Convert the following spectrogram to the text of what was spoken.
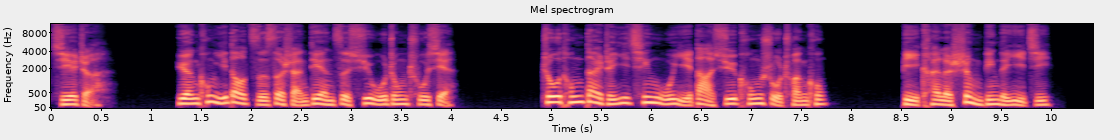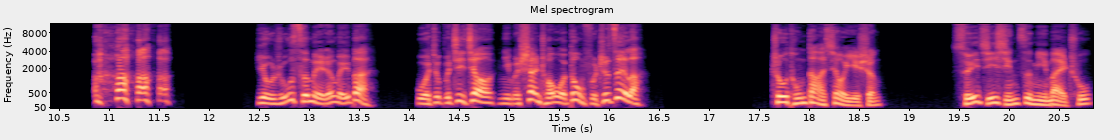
接着，远空一道紫色闪电自虚无中出现，周通带着一清舞以大虚空术穿空。避开了圣兵的一击，哈哈哈！有如此美人为伴，我就不计较你们擅闯我洞府之罪了。周通大笑一声，随即行自秘迈出，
